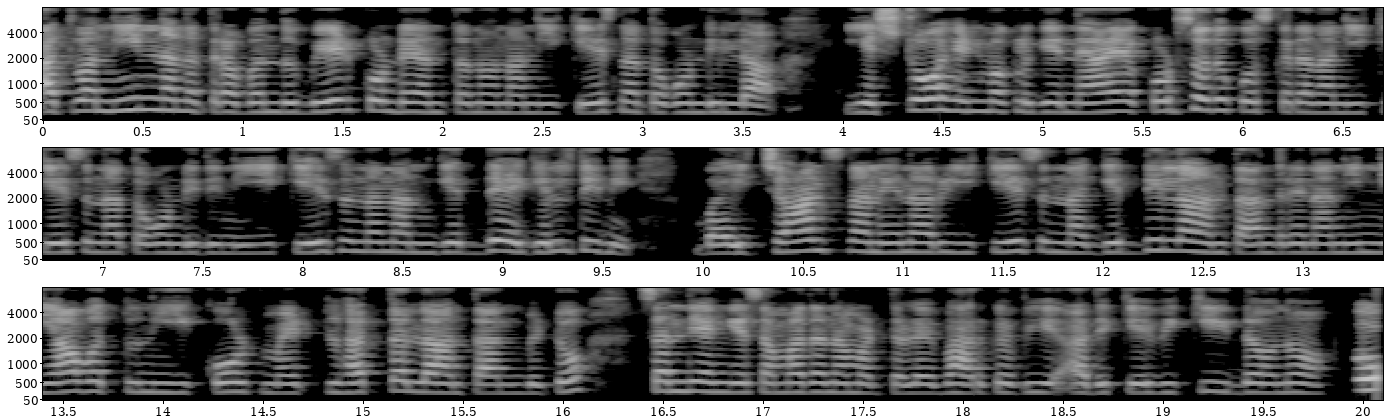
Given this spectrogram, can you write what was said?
ಅಥವಾ ನೀನು ನನ್ನ ಹತ್ರ ಬಂದು ಬೇಡ್ಕೊಂಡೆ ಅಂತನೋ ನಾನು ಈ ಕೇಸನ್ನ ತಗೊಂಡಿಲ್ಲ. ಎಷ್ಟೋ ಹೆಣ್ಮಕ್ಳಿಗೆ ನ್ಯಾಯ ಕೊಡಿಸೋದಕ್ಕೋಸ್ಕರ ನಾನು ಈ ಕೇಸನ್ನು ತಗೊಂಡಿದ್ದೀನಿ, ಈ ಕೇಸನ್ನು ನಾನು ಗೆದ್ದೇ ಗೆಲ್ತೀನಿ. ಬೈ ಚಾನ್ಸ್ ನಾನು ಏನಾದ್ರು ಈ ಕೇಸನ್ನು ಗೆದ್ದಿಲ್ಲ ಅಂತ ಅಂದರೆ ನಾನು ಇನ್ಯಾವತ್ತೂ ಈ ಕೋರ್ಟ್ ಮೆಟ್ಲು ಹತ್ತಲ್ಲ ಅಂತ ಅಂದ್ಬಿಟ್ಟು ಸಂಧ್ಯಾಂಗೆ ಸಮಾಧಾನ ಮಾಡ್ತಾಳೆ ಭಾರ್ಗವಿ. ಅದಕ್ಕೆ ವಿಕ್ಕಿ ಇದ್ದವನು, ಓ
